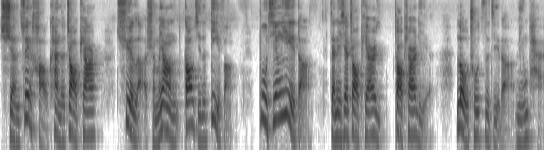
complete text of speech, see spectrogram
选最好看的照片儿，去了什么样高级的地方，不经意的在那些照片儿照片里露出自己的名牌。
